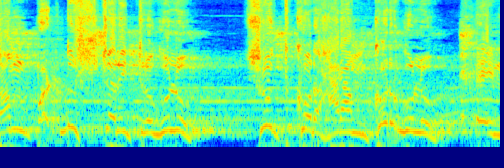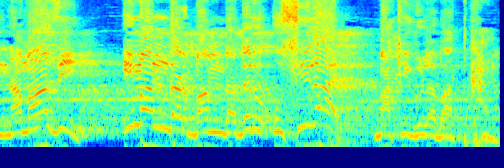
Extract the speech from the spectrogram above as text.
লম্পট দুশ্চরিত্রগুলো সুদখোর হারামখোরগুলো, এই নামাজি ইমানদার বান্দাদের উসিলায় বাকিগুলা বাদ খায়।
